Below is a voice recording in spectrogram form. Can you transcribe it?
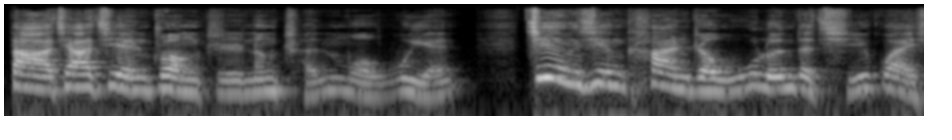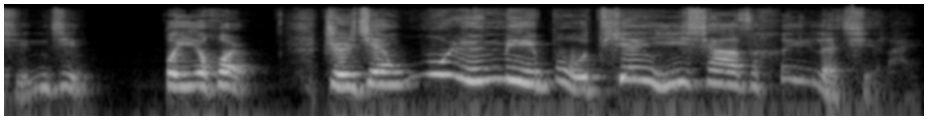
大家见状，只能沉默无言，静静看着吴伦的奇怪行径。不一会儿，只见乌云密布，天一下子黑了起来，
